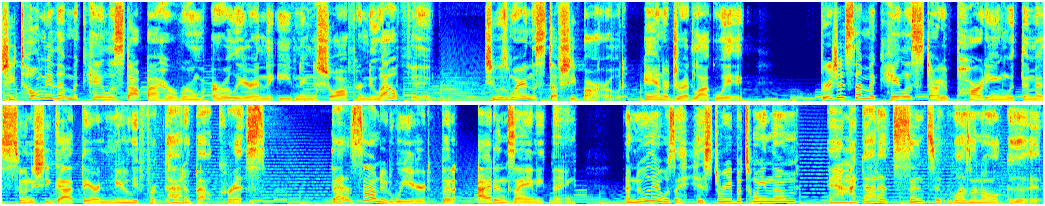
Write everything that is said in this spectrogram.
She told me that Michaela stopped by her room earlier in the evening to show off her new outfit. She was wearing the stuff she borrowed and a dreadlock wig. Bridget said Michaela started partying with them as soon as she got there and nearly forgot about Chris. That sounded weird, but I didn't say anything. I knew there was a history between them, and I got a sense it wasn't all good.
